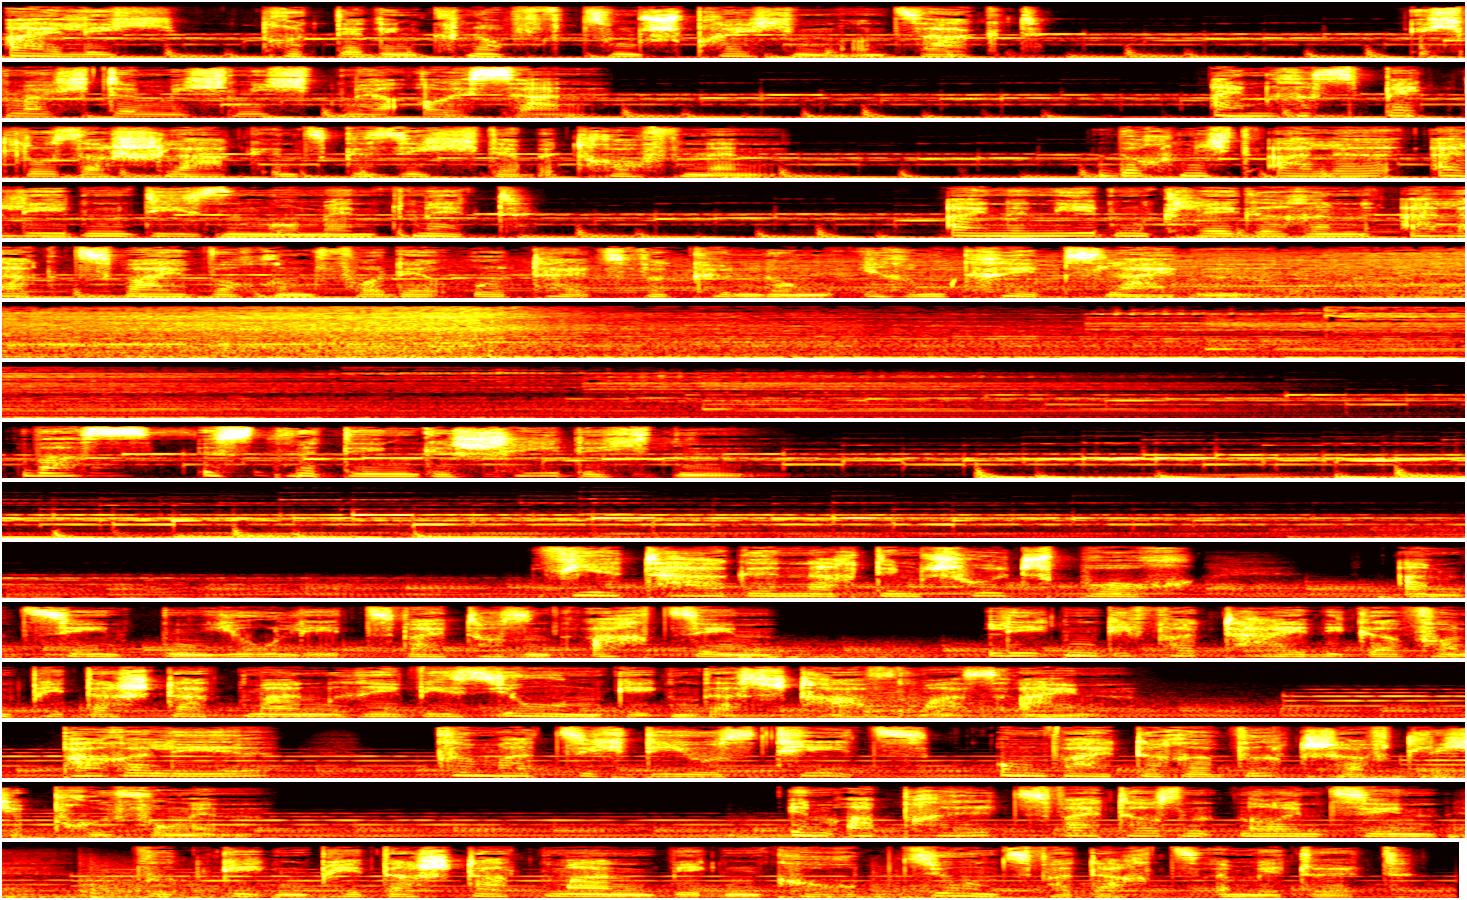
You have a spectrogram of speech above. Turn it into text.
Eilig drückt er den Knopf zum Sprechen und sagt, ich möchte mich nicht mehr äußern ein respektloser Schlag ins Gesicht der Betroffenen. Doch nicht alle erleben diesen Moment mit. Eine Nebenklägerin erlag zwei Wochen vor der Urteilsverkündung ihrem Krebsleiden. Was ist mit den Geschädigten? Vier Tage nach dem Schuldspruch am 10. Juli 2018 legen die Verteidiger von Peter Stadtmann Revision gegen das Strafmaß ein. Parallel kümmert sich die Justiz um weitere wirtschaftliche Prüfungen. Im April 2019 wird gegen Peter Stadtmann wegen Korruptionsverdachts ermittelt.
